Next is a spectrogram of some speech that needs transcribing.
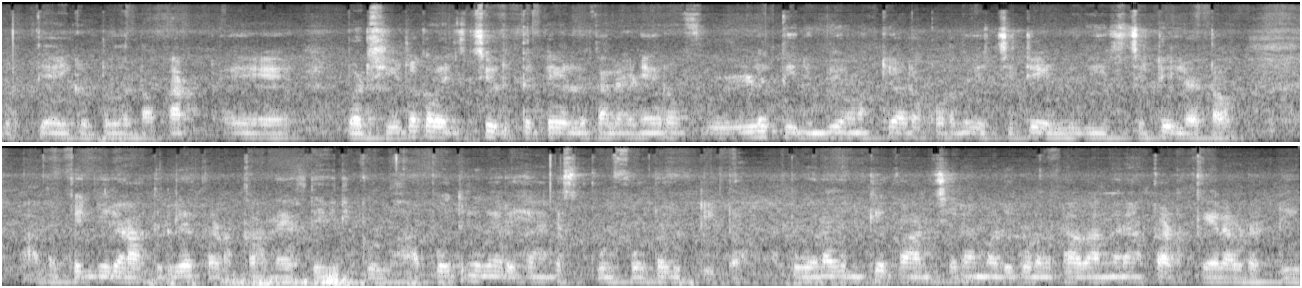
വൃത്തിയായി കിട്ടുന്നുണ്ടോ. കറക്റ്റ് ബെഡ്ഷീറ്റൊക്കെ വലിച്ചെടുത്തിട്ടേ ഉള്ളൂ. തലേണീറം ഫുള്ള് തിരുമ്പി ഉണക്കി അവിടെ കുറഞ്ഞ് വെച്ചിട്ടേ ഉള്ളൂ. വിരിച്ചിട്ടില്ല കേട്ടോ. അതൊക്കെ ഇനി രാത്രിയിൽ കിടക്കാൻ നേരത്തെ ഇരിക്കുള്ളൂ. അപ്പോൾ ഇതിന് എന്റെ സ്കൂൾ ഫോട്ടോ കിട്ടിയിട്ടോ അതുപോലെ അതെനിക്ക് കാണിച്ചു തരാൻ വേണ്ടി കൊണ്ടിട്ട് അതങ്ങനെ ആ കിടക്കയിൽ അവിടെ ഇട്ടി.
